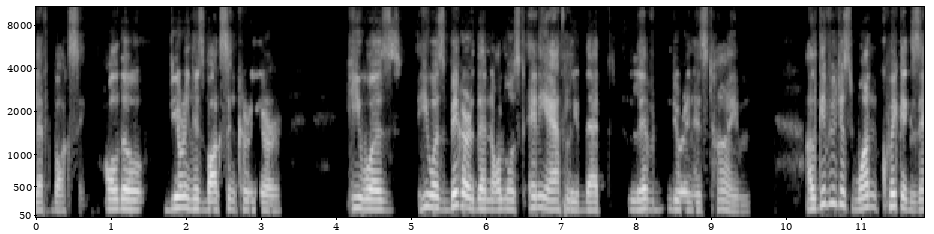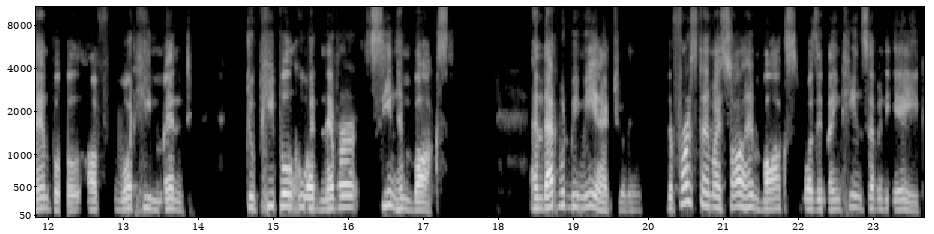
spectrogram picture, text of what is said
Left boxing. Although during his boxing career, he was he was bigger than almost any athlete that lived during his time. I'll give you just one quick example of what he meant to people who had never seen him box. And that would be me, actually. The first time I saw him box was in 1978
